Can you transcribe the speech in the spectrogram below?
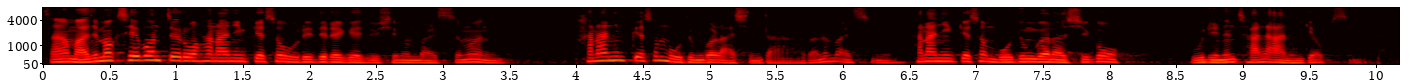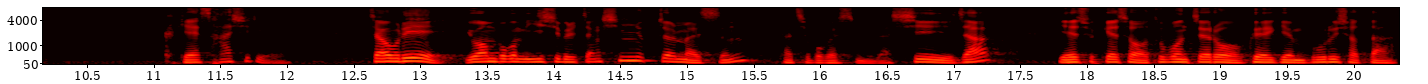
자, 마지막 세 번째로 하나님께서 우리들에게 주시는 말씀은 하나님께서 모든 걸 아신다라는 말씀이에요. 하나님께서 모든 걸 아시고 우리는 잘 아는 게 없습니다. 그게 사실이에요. 자, 우리 요한복음 21장 16절 말씀 같이 보겠습니다. 시작. 예수께서 두 번째로 그에게 물으셨다.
